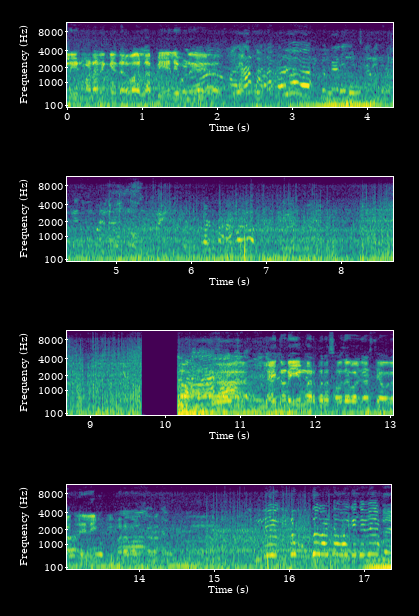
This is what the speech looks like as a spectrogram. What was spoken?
ಕ್ಲೀನ್ ಮಾಡೋದಕ್ಕೆ ಬೇಲಿ ಒಳಗೆ ಲೈಟ್ ಏನು ಮಾಡ್ತಾರೆ ಸೌದೆಗಳು ಜಾಸ್ತಿ ಅವಾಗ ಇಲ್ಲಿ ಈ ಮರಗಳು ಸರ ಇನ್ನು ಮುಂದೆ ಗಂಟೆ ಹೋಗಿದ್ದೀವಿ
